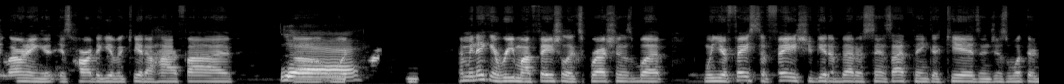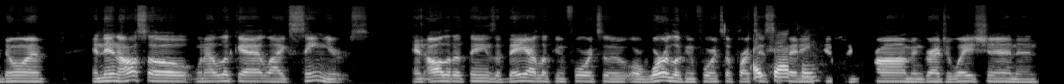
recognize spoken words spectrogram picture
e-learning, it's hard to give a kid a high five. Yeah. Uh, or, I mean, they can read my facial expressions, but when you're face to face, you get a better sense, I think, of kids and just what they're doing. And then also when I look at like seniors and all of the things that they are looking forward to or were looking forward to participating exactly. in prom and graduation and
